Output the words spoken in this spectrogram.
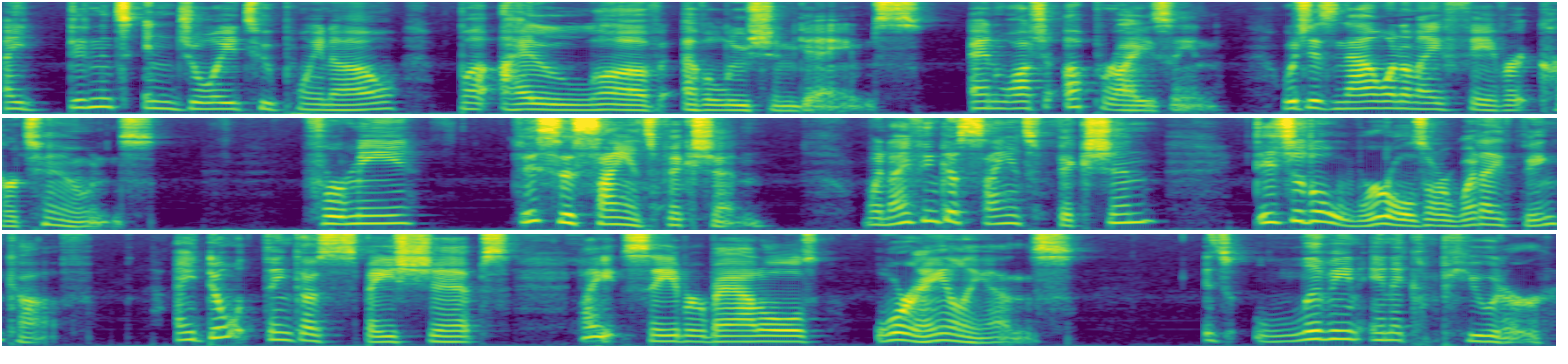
I didn't enjoy 2.0, but I love evolution games. And watch Uprising, which is now one of my favorite cartoons. For me, this is science fiction. When I think of science fiction, digital worlds are what I think of. I don't think of spaceships, lightsaber battles, or aliens. It's living in a computer.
